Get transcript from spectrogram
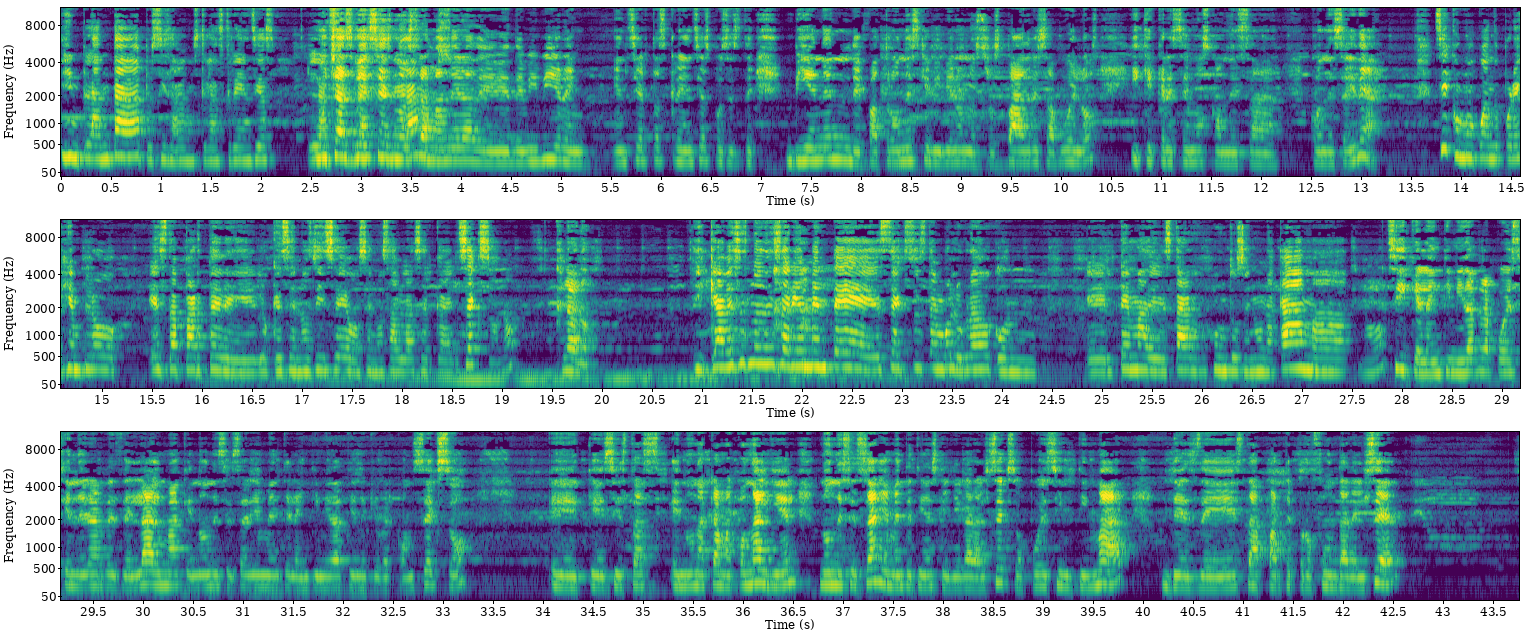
implantada, pues sí sabemos que las creencias... Muchas veces nuestra manera de, vivir en, ciertas creencias, pues este, vienen de patrones que vivieron nuestros padres, abuelos, y que crecemos con esa, con esa idea. Sí, como cuando, por ejemplo, esta parte de lo que se nos dice o se nos habla acerca del sexo, ¿no? Claro y que a veces no necesariamente sexo está involucrado con el tema de estar juntos en una cama, ¿no? Sí, que la intimidad la puedes generar desde el alma, que no necesariamente la intimidad tiene que ver con sexo, eh, que si estás en una cama con alguien, no necesariamente tienes que llegar al sexo, puedes intimar desde esta parte profunda del ser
